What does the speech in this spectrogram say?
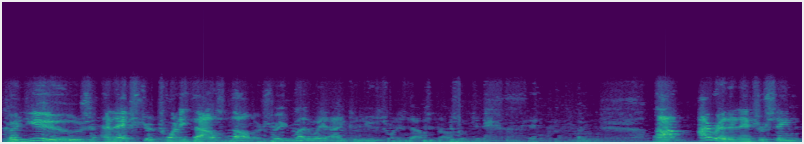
could use an extra $20,000? Right? By the way, I could use $20,000, okay? Uh, I read an interesting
